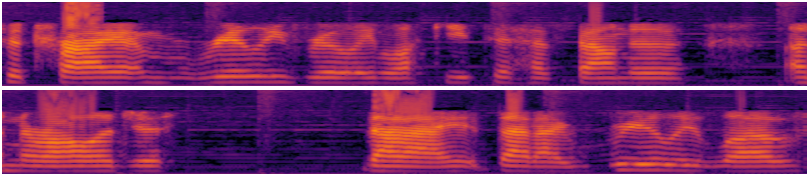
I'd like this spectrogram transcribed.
to try. I'm really, really lucky to have found a, a neurologist that I that I really love,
